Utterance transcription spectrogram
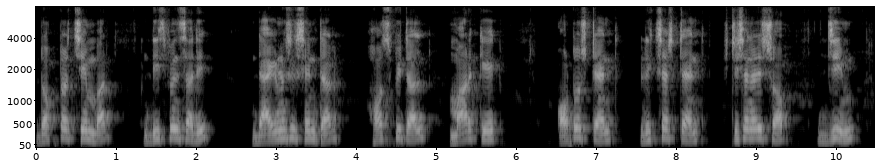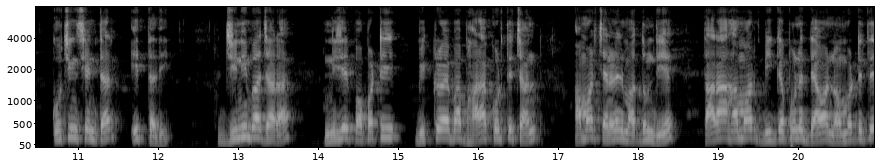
doctor chamber, dispensary, diagnostic centre, hospital, market, auto stand, rickshaw stand, stationery shop, gym, coaching centre ইত্যাদি। যিনি বা যারা নিজের প্রপার্টি বিক্রয় বা ভাড়া করতে চান, আমার চ্যানেলের মাধ্যম দিয়ে তারা আমার বিজ্ঞাপনে দেওয়া নম্বরটিতে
